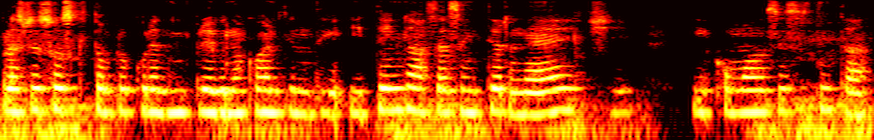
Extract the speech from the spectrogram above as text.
para as pessoas que estão procurando emprego na quarentena e têm acesso à internet e como ela se sustentar.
